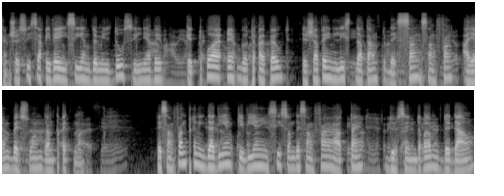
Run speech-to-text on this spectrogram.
Quand je suis arrivé ici en 2012, il n'y avait que trois ergothérapeutes et j'avais une liste d'attente de 100 enfants ayant besoin d'un traitement. de 100 niños, Les enfants trinidadiens qui viennent ici sont des enfants atteints du syndrome de Down,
